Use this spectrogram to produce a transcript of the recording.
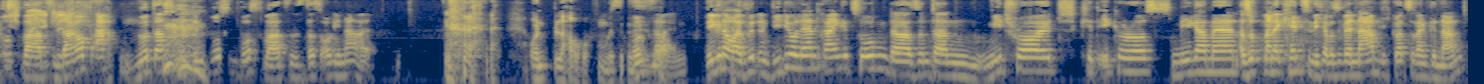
Brustwarzen, darauf achten. Nur das mit den großen Brustwarzen ist das Original. Und blau müssen sie blau. sein. Nee, genau, er wird in Videoland reingezogen, da sind dann Metroid, Kid Icarus, Mega Man, also man erkennt sie nicht, aber sie werden namentlich Gott sei Dank genannt.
